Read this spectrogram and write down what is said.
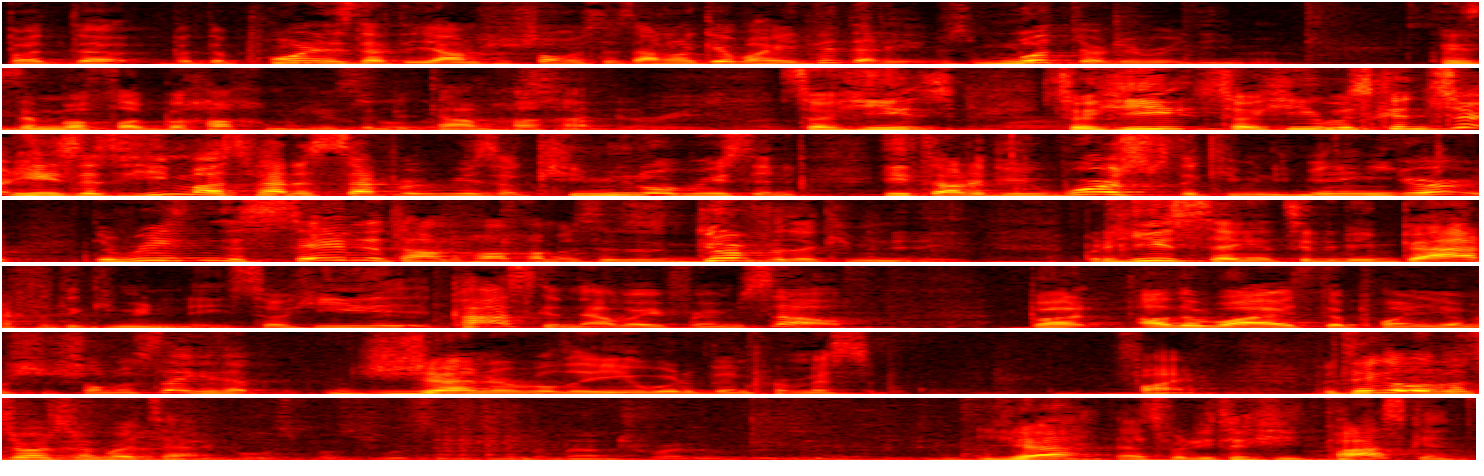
but the but the point is that the Yam Shlomo says I don't get why he did that. He was mutter to redeem him. He's the muflag b'chacham. He's the bitam there's a chacham. So he's so he so he was concerned. He says he must have had a separate reason, a communal reason. He thought it'd be worse for the community. Meaning, the reason to save the tam chacham is it's good for the community, but he's saying it's going to be bad for the community. So he passed in that way for himself. But otherwise, the point Yam Shlomo is saying is that generally it would have been permissible. Fine. But take a look at source number ten. People are supposed to listen to him and not try to redeem redeem him. Yeah, that's what he took. He paskined.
